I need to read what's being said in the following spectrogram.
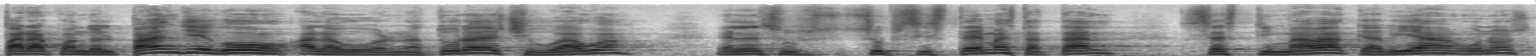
Para cuando el PAN llegó a la gubernatura de Chihuahua, en el subsistema estatal se estimaba que había unos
